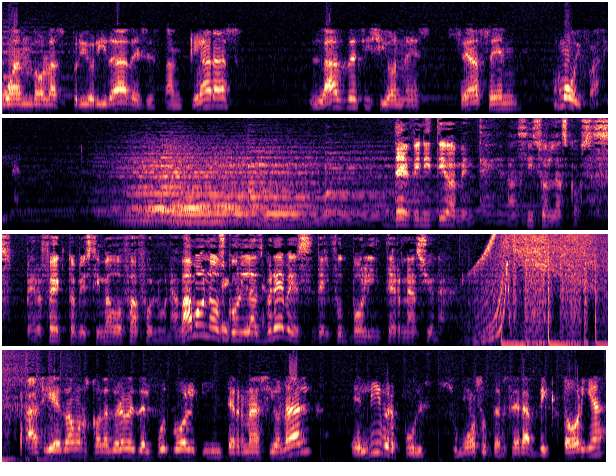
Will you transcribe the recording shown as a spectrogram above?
Cuando las prioridades están claras, las decisiones se hacen muy fáciles. Definitivamente, así son las cosas. Perfecto, mi estimado Fafo Luna. Vámonos con las breves del fútbol internacional. Así es, vámonos con las breves del fútbol internacional. El Liverpool sumó su tercera victoria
